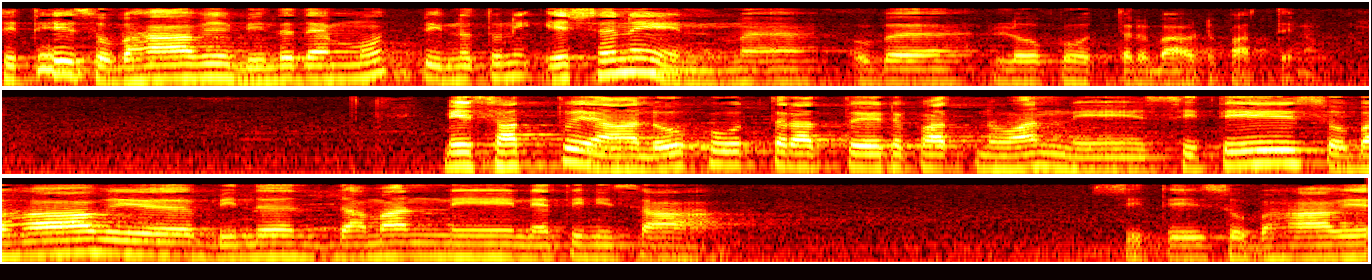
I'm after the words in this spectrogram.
සිතේ ස්වභාවය බිඳ දැම්මොත් පින්නතුනි එෂණයෙන්ම ඔබ ලෝකෝත්තර බවට පත් වෙනවා. මේ සත්වයා ලෝකෝත්තරත්වයට පත් නොවන්නේ සිතේ ස්වභාවය බිඳ දමන්නේ නැති නිසා. සිතේ ස්වභාවය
